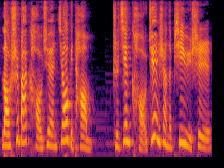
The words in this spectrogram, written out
老师把考卷交给汤姆，只见考卷上的批语是：“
